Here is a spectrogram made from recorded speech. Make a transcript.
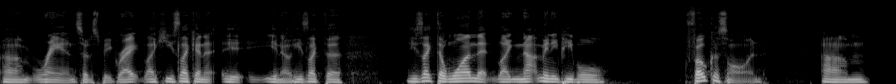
um, ran so to speak, right? Like he's like an uh, you know he's like the he's like the one that like not many people focus on. Um,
